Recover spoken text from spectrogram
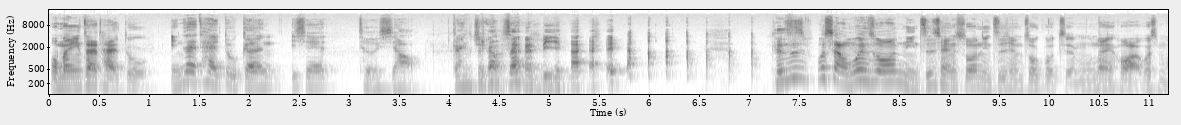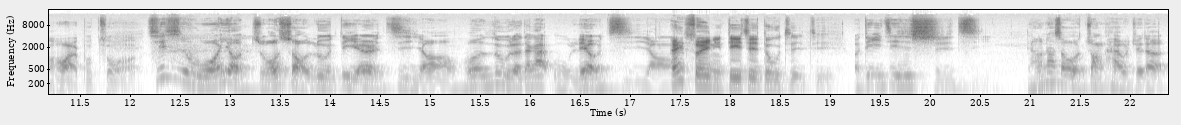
我们赢在态度，赢在态度跟一些特效，感觉好像很厉害。可是我想问说，你之前说你之前做过节目，那你后来为什么后来不做？其实我有着手录第二季哦，我录了大概五六集哦。哎，所以你第一季录几集？我第一季是十集，然后那时候我状态，我觉得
